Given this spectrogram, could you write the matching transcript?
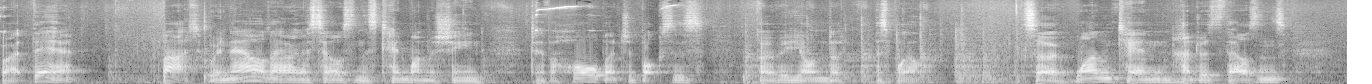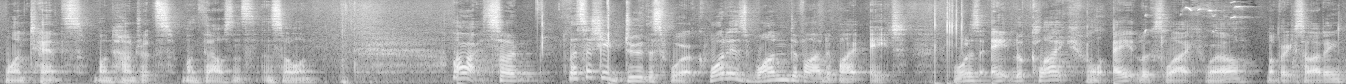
right there, but we're now allowing ourselves in this 10-1 machine to have a whole bunch of boxes over yonder as well. So 1, 10, hundreds, thousands, 1 tenths, 1 hundredths, 1 thousandths, and so on. All right, so let's actually do this work. What is 1 divided by 8? What does 8 look like? Well, 8 looks like, well, not very exciting,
